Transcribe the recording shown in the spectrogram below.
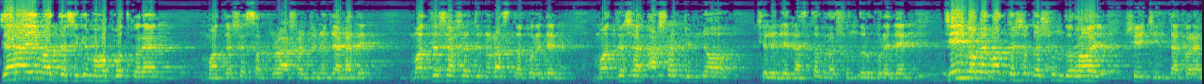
যারা এই মাদ্রাসাকে মহব্বত করেন, মাদ্রাসার ছাত্র আসার জন্য জায়গা দেন, মাদ্রাসা আসার জন্য রাস্তা করে দেন, মাদ্রাসা আসার জন্য ছেলেদের রাস্তাগুলো সুন্দর করে দেন, যেইভাবে মাদ্রাসাটা সুন্দর হয়, সেই চিন্তা করেন।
